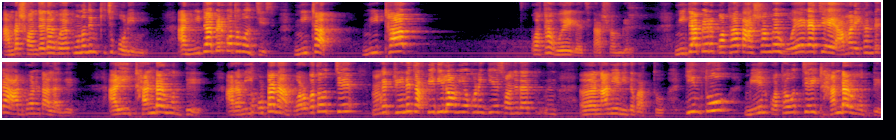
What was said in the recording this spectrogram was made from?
আমরা সঞ্জয়দার হয়ে কোনোদিন কিছু করিনি। আর মিঠাপের কথা বলছিস? মিঠাপ মিঠাপ কথা হয়ে গেছে তার সঙ্গে। মিঠাপের কথা তার সঙ্গে হয়ে গেছে আমার এখান থেকে আট ঘণ্টা লাগে। আর এই ঠান্ডার মধ্যে আর আমি ওটা না বড় কথা হচ্ছে আমাকে ট্রেনে চাপিয়ে দিল আমি ওখানে গিয়ে সঞ্জয়দা আহ, নামিয়ে নিতে পারতো। কিন্তু মেন কথা হচ্ছে এই ঠান্ডার মধ্যে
